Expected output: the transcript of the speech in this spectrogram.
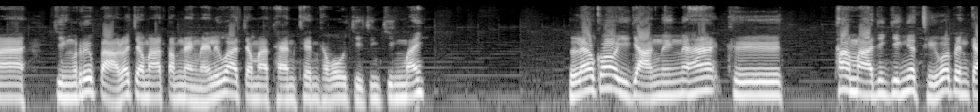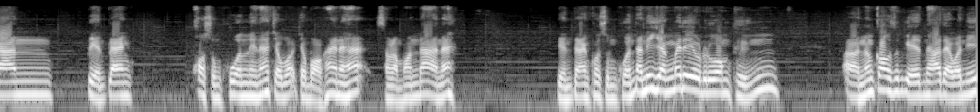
มาจริงหรือเปล่า แล้วจะมาตำแหน่งไหนหรือว่าจะมาแทนเคนคาโวจิจริงๆไหม แล้วก็อีกอย่างหนึ่งนะฮะคือถ้ามาจริงๆเนี่ยถือว่าเป็นการเปลี่ยนแปลงพอสมควรเลยนะจะจะบอกให้นะฮะสำหรับ Honda นะ เปลี่ยนแปลงพอสมควร อันนี้ยังไม่ได้รวมถึงน้องกล้องสุเกตนะแต่วันนี้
